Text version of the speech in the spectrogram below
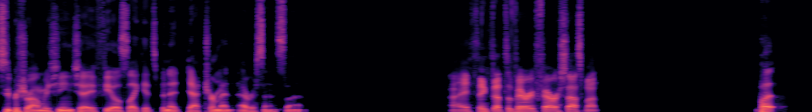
super strong machine j feels like it's been a detriment ever since then I think that's a very fair assessment. But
